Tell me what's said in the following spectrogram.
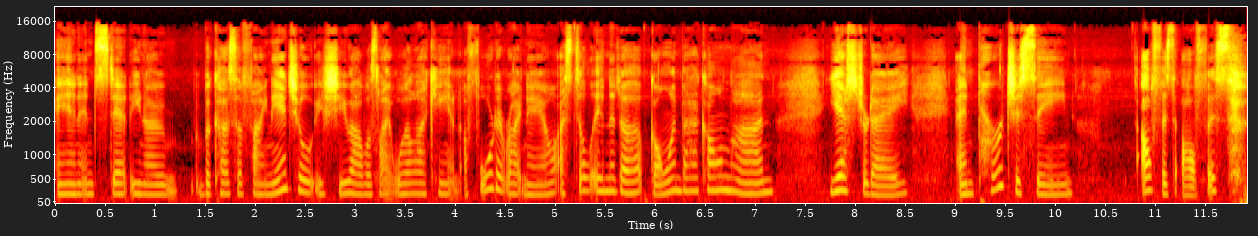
And instead, you know, because of financial issue, I was like, well, I can't afford it right now. I still ended up going back online yesterday and purchasing Office Office,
